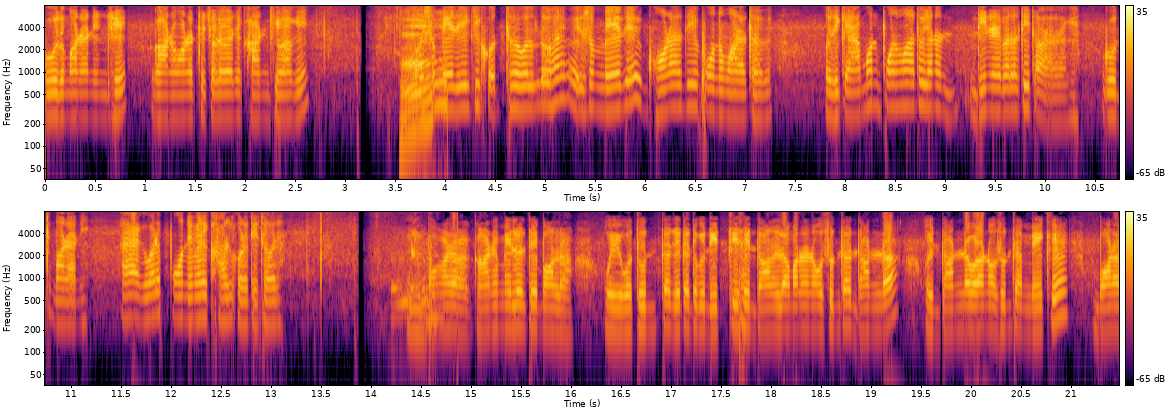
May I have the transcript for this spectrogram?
গুদ মারা নিচ্ছে গান মারাতে চলে গেছে খানকি মাগে। ওইসব মেয়েদের কি করতে হবে বলতো ভাই ওইসব মেয়েদের ঘোড়া দিয়ে পণ মারাতে হবে। ওদেরকে এমন পণ মারাতে যেন দিনের বেলাতেই তারা লাগে গুদ মারানি। আর একবারে পণে মেরে খাল করে দিতে হবে। মারা গানে মেলেতে মালা ওই ওষুধটা যেটা তোকে দিচ্ছি সেই ডান্ডা বানানো ওষুধটা, ডান্ডা, ওই ডান্ডা বানানো ওষুধটা মেখে মারা,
